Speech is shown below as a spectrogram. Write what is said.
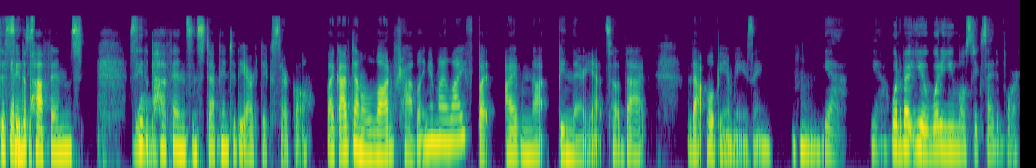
to see the see- puffins, see the puffins and step into the Arctic Circle. Like I've done a lot of traveling in my life, but I've not been there yet. So that that will be amazing. Mhm. Yeah. Yeah. What about you? What are you most excited for?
